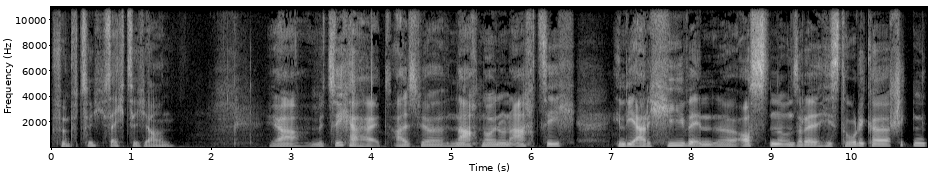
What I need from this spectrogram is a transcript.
50, 60 Jahren. Ja, mit Sicherheit. Als wir nach 89 in die Archive im äh, Osten unsere Historiker schicken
